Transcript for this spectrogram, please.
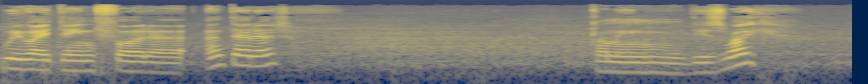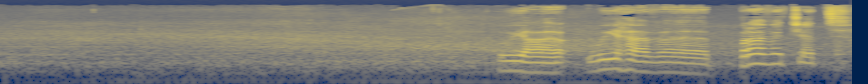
We're waiting for uh, Enter Air coming this way. We are we have a private jet. We must waiting.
